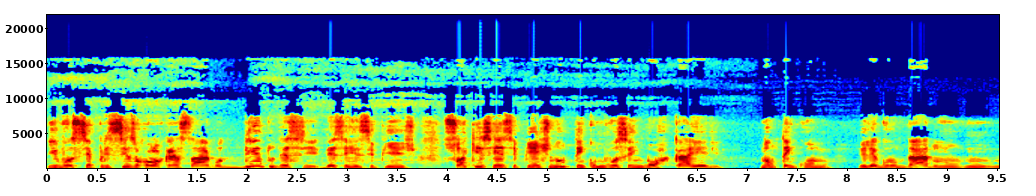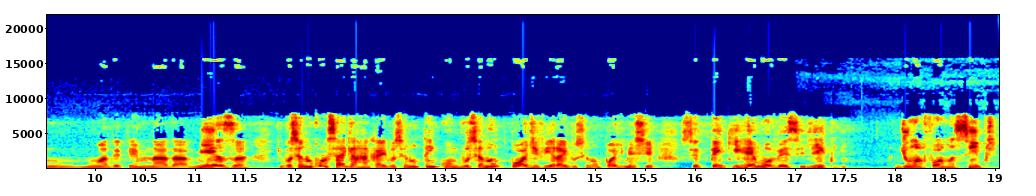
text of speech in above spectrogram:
E você precisa colocar essa água dentro desse, desse recipiente. Só que esse recipiente não tem como você emborcar ele. Não tem como ele é grudado num, num, numa determinada mesa que você não consegue arrancar e você não tem como, você não pode virar e você não pode mexer. Você tem que remover esse líquido de uma forma simples.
